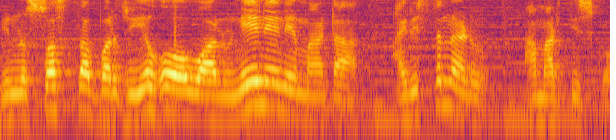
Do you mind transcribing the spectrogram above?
నిన్ను స్వస్థపరచు యెహోవాను నేనే నే మాట ఆయన ఇస్తున్నాడు ఆ మాట తీసుకో.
